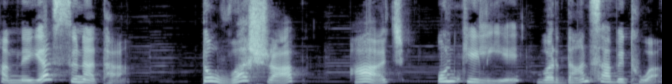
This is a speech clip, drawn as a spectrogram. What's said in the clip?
हमने यह सुना था। तो वह श्राप आज उनके लिए वरदान साबित हुआ।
